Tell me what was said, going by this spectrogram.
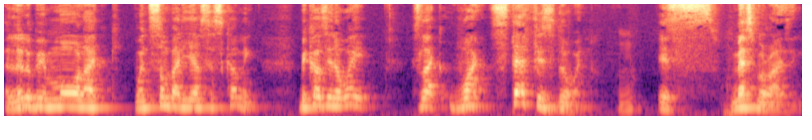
a little bit more like when somebody else is coming. Because in a way, it's like what Steph is doing is mesmerizing.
